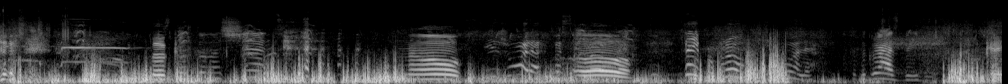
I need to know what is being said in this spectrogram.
Look. No. Oh, Taip, pabrau, papuolė. To the grass, baby. okay.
